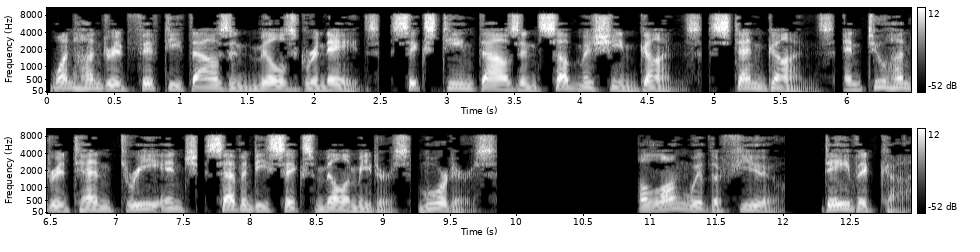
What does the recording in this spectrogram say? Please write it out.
150,000 Mills grenades, 16,000 submachine guns, Sten guns, and 210 3-inch 76 mm mortars, along with a few Davidka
